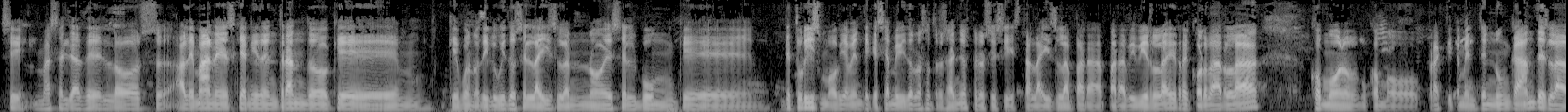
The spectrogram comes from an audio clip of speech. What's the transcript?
Sí, más allá de los alemanes que han ido entrando, que, que bueno, diluidos en la isla no es el boom que de turismo, obviamente, que se han vivido los otros años, pero sí, sí, está la isla para, para vivirla y recordarla como, como prácticamente nunca antes la,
